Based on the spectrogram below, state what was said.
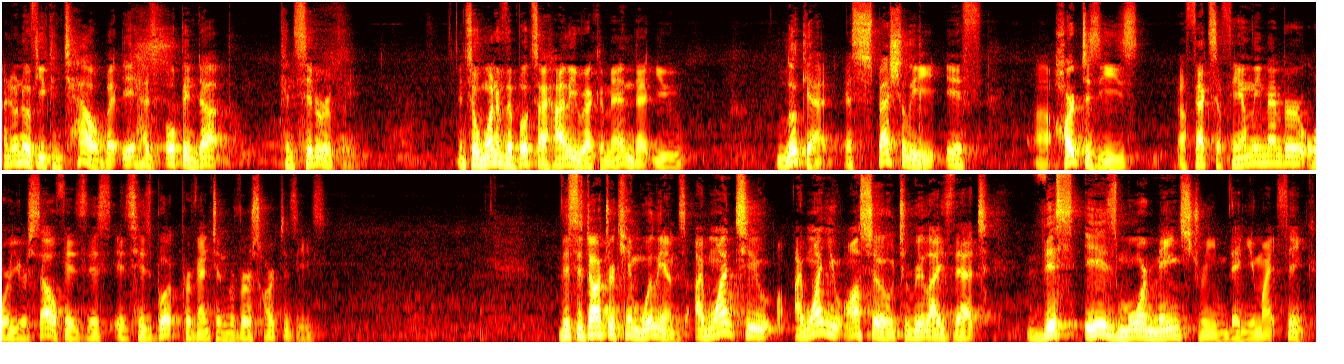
I don't know if you can tell, but it has opened up considerably. And so, one of the books I highly recommend that you look at, especially if uh, heart disease affects a family member or yourself, is, this, is his book, Prevent and Reverse Heart Disease. This is Dr. Kim Williams. I want, to, I want you also to realize that this is more mainstream than you might think.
